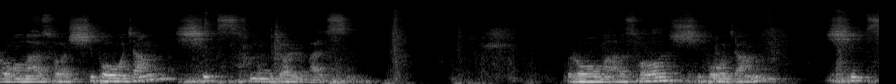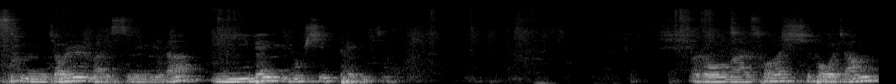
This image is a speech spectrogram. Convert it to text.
로마서 15장 13절 말씀. 로마서 15장 13절 말씀입니다. 260페이지. 로마서 15장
